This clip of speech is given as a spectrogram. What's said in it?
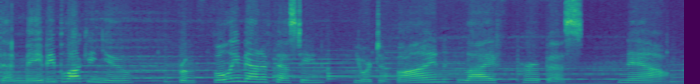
that may be blocking you from fully manifesting your divine life purpose now.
